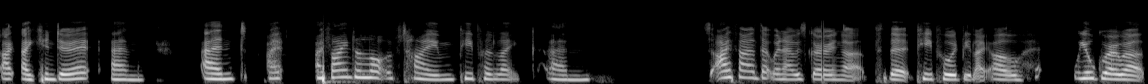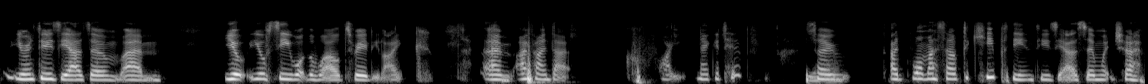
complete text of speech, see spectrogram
I, I can do it. Um, and I I find a lot of time people like um so I found that when I was growing up, that people would be like, "Oh, you'll grow up. Your enthusiasm, um, you'll you'll see what the world's really like." Um. I find that quite negative. Yeah. So I'd want myself to keep the enthusiasm, which I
